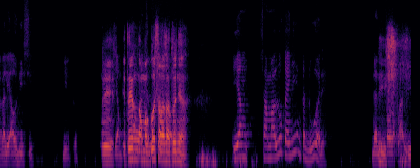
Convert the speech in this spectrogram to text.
kali audisi gitu. Wih, yang itu yang sama gue salah satunya. Yang sama lu kayaknya yang kedua deh. Dan ditolak lagi.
